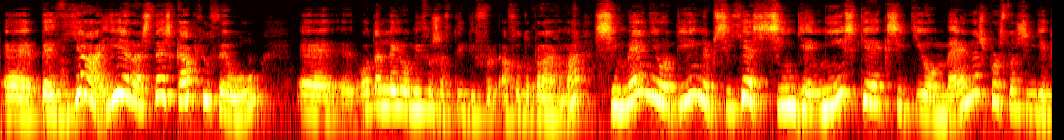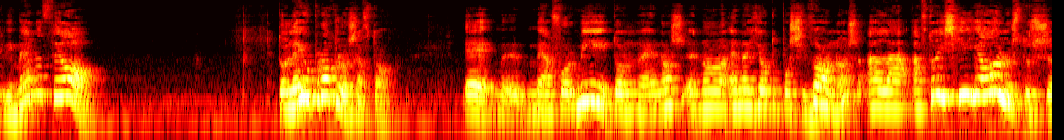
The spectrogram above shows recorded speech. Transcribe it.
ε, παιδιά ή εραστές κάποιου θεού, ε, όταν λέει ο μύθος αυτή, τη φρ- αυτό το πράγμα, σημαίνει ότι είναι ψυχές συγγενείς και εξοικειωμένες προς τον συγκεκριμένο θεό. Το λέει ο Πρόκλος αυτό. Ε, με- με αφορμή τον, ενός, ενώ, ένα γιο του Ποσειδώνος, αλλά αυτό ισχύει για όλους τους ε,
